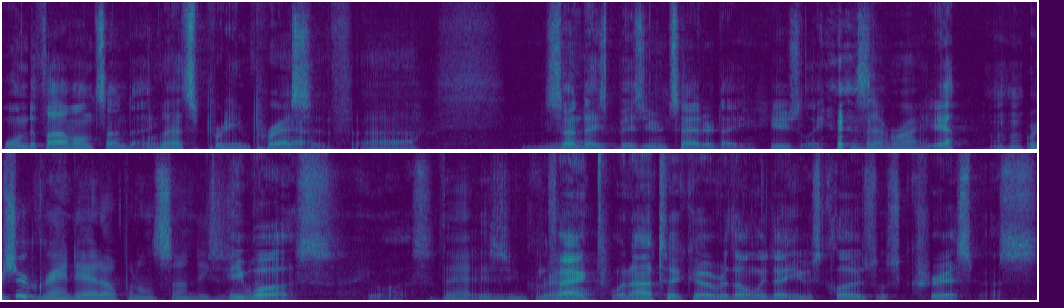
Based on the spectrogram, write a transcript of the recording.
one to five on Sunday. Well, that's pretty impressive. Uh, you know. Sunday's busier than Saturday usually. Is that right? yeah, hmm Was your granddad open on Sundays? as he well? was. He was. That is In fact, when I took over, the only day he was closed was Christmas.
